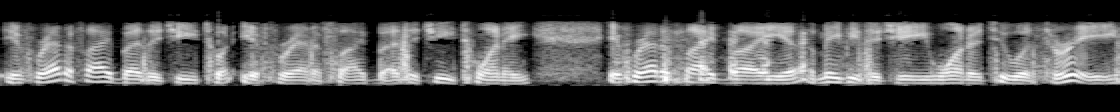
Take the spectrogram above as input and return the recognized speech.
if ratified by the G20, if ratified by the G20, if ratified by uh, maybe the G1 or 2 or 3,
